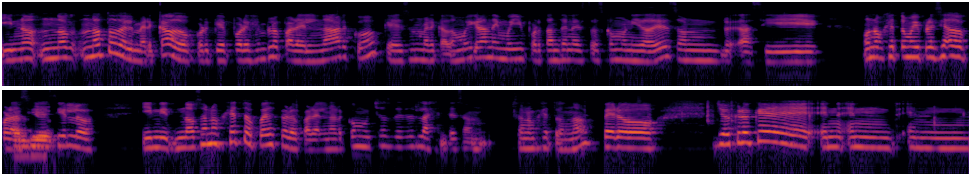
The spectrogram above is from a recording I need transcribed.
y no, no, no todo el mercado, porque por ejemplo para el narco, que es un mercado muy grande y muy importante en estas comunidades, son así un objeto muy preciado, por así decirlo y no son objeto, pues, pero para el narco muchas veces la gente son, son objetos, ¿no? Pero yo creo que en, en, en,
